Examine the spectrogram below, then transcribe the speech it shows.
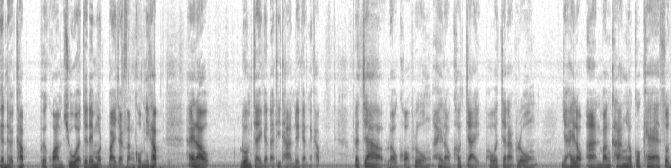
กันเถอะครับ เพื่อความชั่วจะได้หมดไปจากสังคมนี้ครับ ให้เราร่วมใจกันอธิษฐานด้วยกันนะครับ พระเจ้าเราขอพระองค์ให้เราเข้าใจพระวจนะพระองค์ อย่าให้เราอ่านบางครั้งแล้วก็แค่สน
